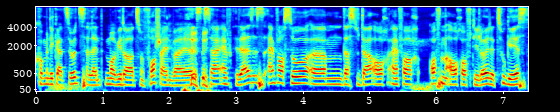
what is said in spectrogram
Kommunikationstalent immer wieder zum Vorschein, weil es ist ja es ist einfach so, ähm, dass du da auch einfach offen auch auf die Leute zugehst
